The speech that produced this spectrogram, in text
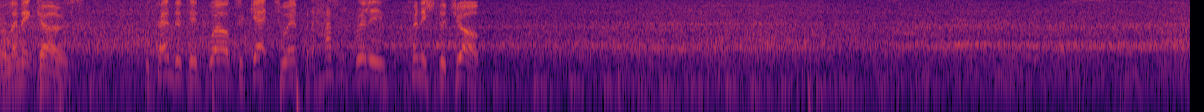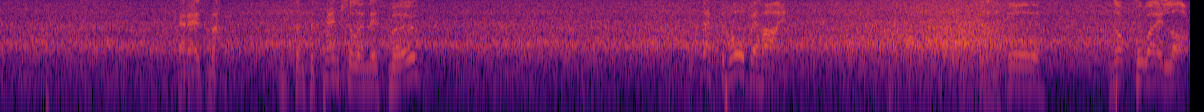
Well, then it goes. Defender did well to get to it, but hasn't really finished the job. Quaresma. There's some potential in this move. He's left them all behind. Ball knocked away long.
